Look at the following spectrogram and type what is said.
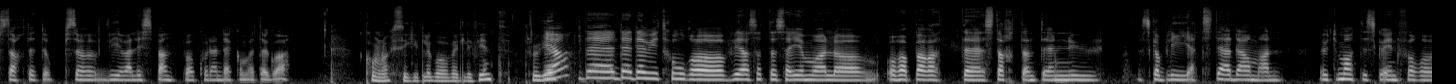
startet opp, så vi er veldig spent på hvordan det kommer til å gå. Kommer nok sikkert til å gå veldig fint, tror du? Ja, det, det er det vi tror, og vi har satt oss høye mål og, og håper at starten til nå skal bli et sted der man automatisk gå inn for å,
